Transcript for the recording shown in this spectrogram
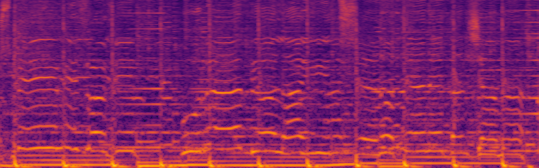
נושמים מזרחית הוא רדיו להיט שנותן את הנשמה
